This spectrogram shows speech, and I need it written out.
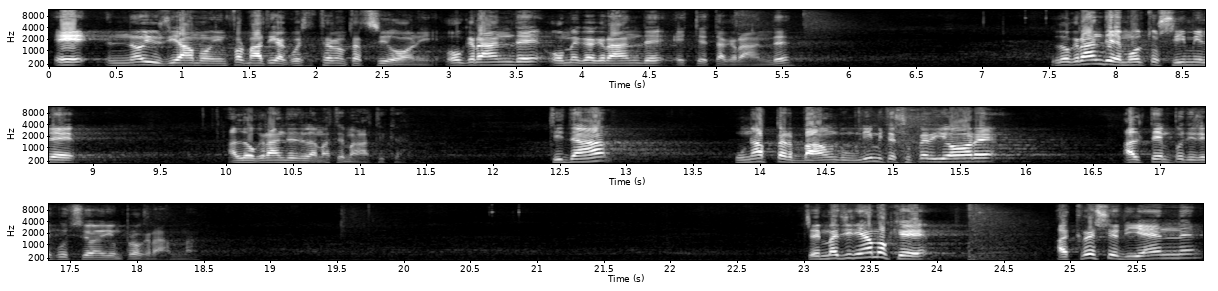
e noi usiamo in informatica queste tre notazioni, O grande, omega grande e teta grande. L'O grande è molto simile all'O grande della matematica. Ti dà un upper bound, un limite superiore al tempo di esecuzione di un programma. Cioè immaginiamo che al crescere di n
